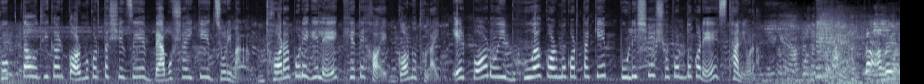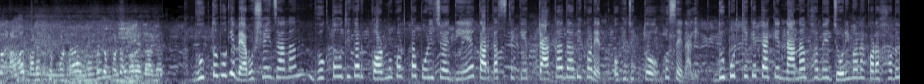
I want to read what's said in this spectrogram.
ভোক্তা অধিকার কর্মকর্তা সেজে ব্যবসায়ীকে জরিমানা। ধরা পড়ে গেলে খেতে হয় গণধোলাই। এরপর ওই ভুয়া কর্মকর্তাকে পুলিশে সোপর্দ করে স্থানীয়রা। ভুক্তভোগী ব্যবসায়ী জানান, ভোক্তা অধিকার কর্মকর্তা পরিচয় দিয়ে তার কাছ থেকে টাকা দাবি করেন অভিযুক্ত হোসেন আলী। দুপুর থেকে তাকে নানাভাবে জরিমানা করা হবে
